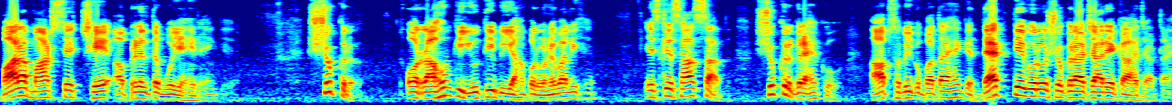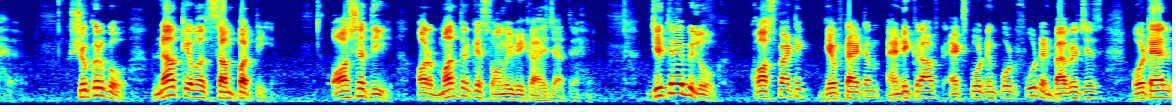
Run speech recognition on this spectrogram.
12 मार्च से 6 अप्रैल तक वो यहीं रहेंगे। शुक्र और राहु की युति भी यहाँ पर होने वाली है। इसके साथ साथ शुक्र ग्रह को आप सभी को पता है कि दैत्य गुरु शुक्राचार्य कहा जाता है। शुक्र को न केवल संपत्ति, औषधि और मंत्र के स्वामी भी कहे जाते हैं। जितने भी लोग cosmetic gift item handicraft export import food and beverages hotel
